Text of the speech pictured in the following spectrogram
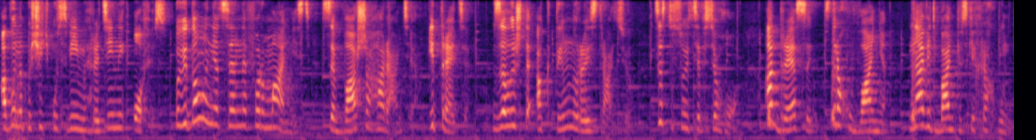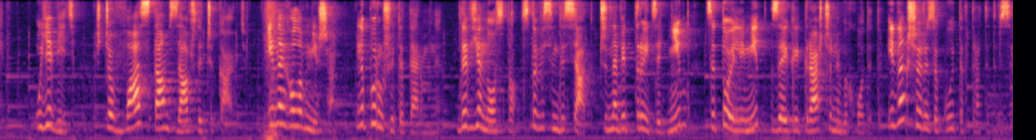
або напишіть у свій міграційний офіс. Повідомлення це не формальність, це ваша гарантія. І третє, залиште активну реєстрацію. Це стосується всього: адреси, страхування, навіть банківських рахунків. Уявіть, що вас там завжди чекають. І найголовніше, не порушуйте терміни. 90, 180 чи навіть 30 днів це той ліміт, за який краще не виходити. Інакше ризикуйте втратити все.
